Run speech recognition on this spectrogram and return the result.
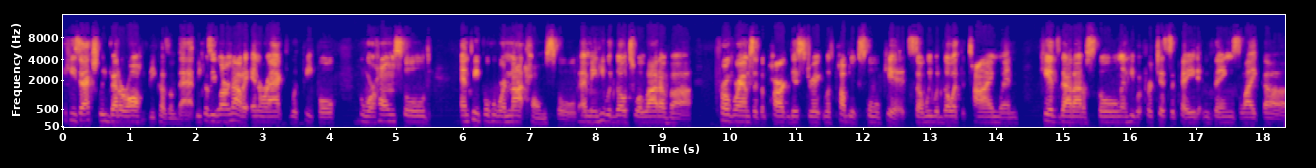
he's actually better off because of that, because he learned how to interact with people who were homeschooled and people who were not homeschooled. I mean, he would go to a lot of uh, programs at the Park District with public school kids. So we would go at the time when kids got out of school and he would participate in things like uh,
